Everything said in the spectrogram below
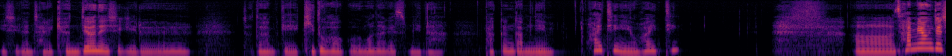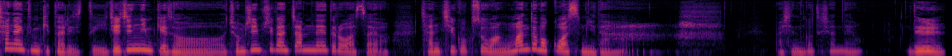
이 시간 잘 견뎌내시기를 저도 함께 기도하고 응원하겠습니다. 박근감님 화이팅이에요, 화이팅. 어, 삼형제 찬양팀 기타리스트 이재진님께서 점심시간 짬내 들어왔어요. 잔치국수 왕만두 먹고 왔습니다. 아, 맛있는 거 드셨네요. 늘,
